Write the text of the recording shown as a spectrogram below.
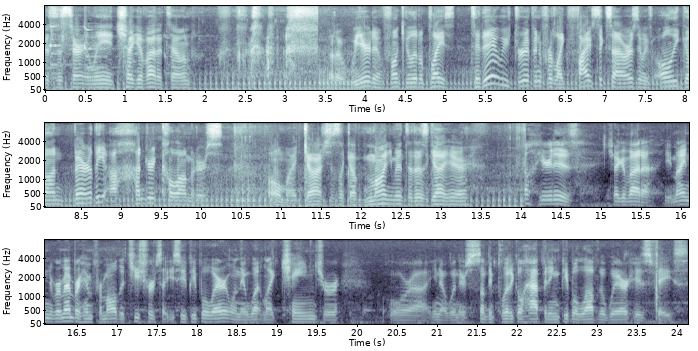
This is certainly Che Guevara town. what a weird and funky little place. Today we've driven for like five, six hours and we've only gone barely a hundred kilometers. Oh my gosh, it's like a monument to this guy here. Oh, here it is, Che Guevara. You might remember him from all the t-shirts that you see people wear when they want like change or, or uh, you know, when there's something political happening, people love to wear his face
